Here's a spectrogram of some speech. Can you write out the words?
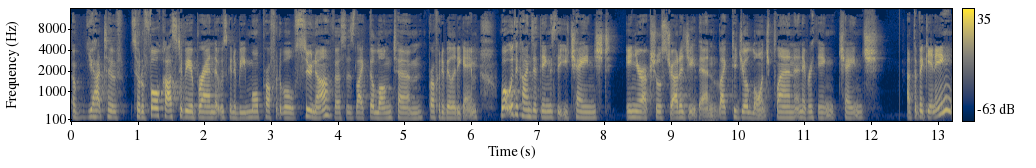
a, you had to sort of forecast to be a brand that was going to be more profitable sooner versus like the long term profitability game. What were the kinds of things that you changed in your actual strategy then? Like, did your launch plan and everything change at the beginning?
